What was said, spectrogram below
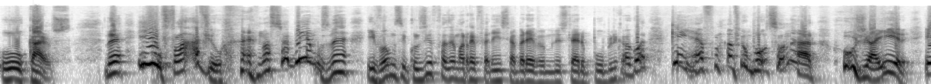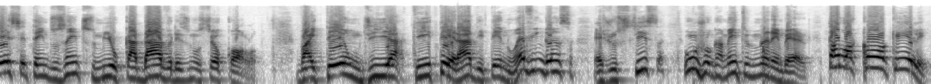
o Carlos. Né? E o Flávio, nós sabemos, né? E vamos inclusive fazer uma referência breve ao Ministério Público agora. Quem é Flávio Bolsonaro? O Jair, esse tem 200 mil cadáveres no seu colo. Vai ter um dia que terá de ter, não é vingança, é justiça, um julgamento do Nuremberg. Tal a qual aquele,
